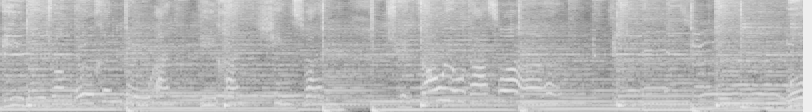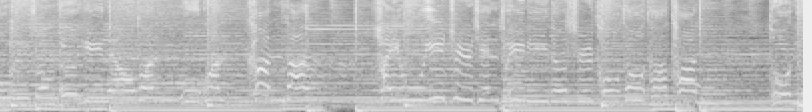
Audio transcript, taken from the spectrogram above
你伪装的很不安，遗憾心酸，却早有打算。看淡，还无意之间对你的事偷偷打探。多年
